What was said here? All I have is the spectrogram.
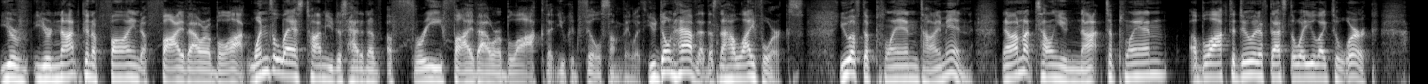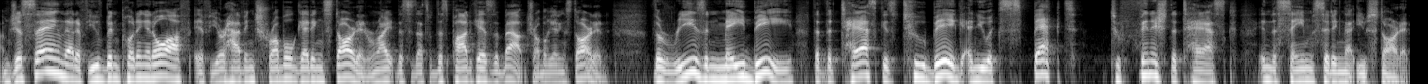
You're you're not going to find a 5-hour block. When's the last time you just had a, a free 5-hour block that you could fill something with? You don't have that. That's not how life works. You have to plan time in. Now, I'm not telling you not to plan a block to do it if that's the way you like to work. I'm just saying that if you've been putting it off, if you're having trouble getting started, right? This is that's what this podcast is about, trouble getting started. The reason may be that the task is too big and you expect to finish the task in the same sitting that you started.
